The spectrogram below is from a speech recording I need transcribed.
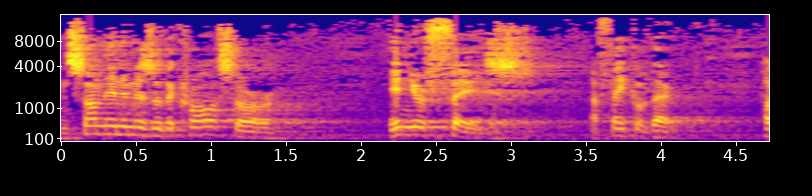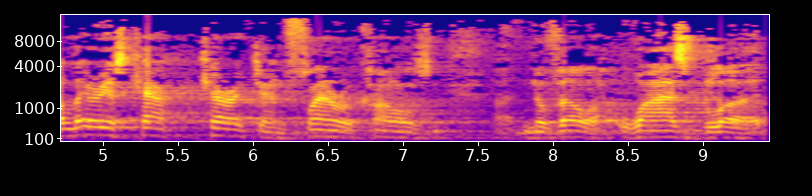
And some enemies of the cross are in your face. I think of that hilarious ca- character in Flannery O'Connell's uh, novella, Wise Blood.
